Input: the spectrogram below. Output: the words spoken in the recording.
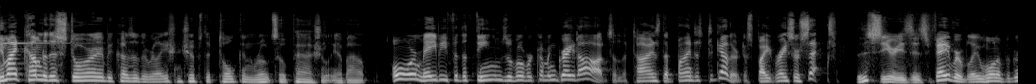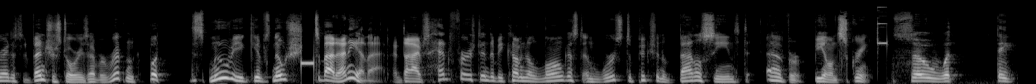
You might come to this story because of the relationships that Tolkien wrote so passionately about, or maybe for the themes of overcoming great odds and the ties that bind us together despite race or sex. This series is favorably one of the greatest adventure stories ever written, but this movie gives no shits about any of that and dives headfirst into becoming the longest and worst depiction of battle scenes to ever be on screen. So, what they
